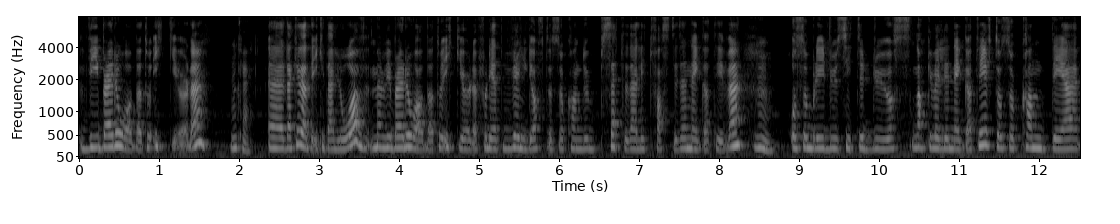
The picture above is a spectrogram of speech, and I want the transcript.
Vi blei råda til å ikke gjøre det. Ok. Eh, Det er ikke det at det ikke er lov, men vi ble råda til å ikke gjøre det, fordi at veldig ofte så kan du sette deg litt fast i det negative, Mm. og så blir du, sitter du og snakker veldig negativt, og så kan det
